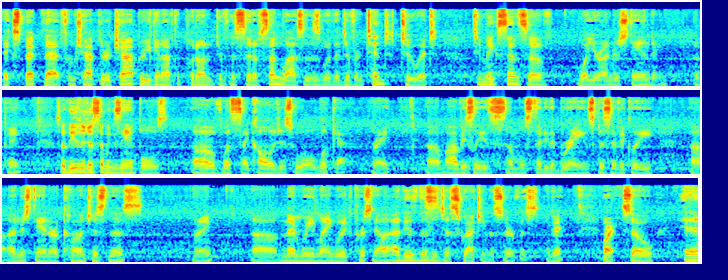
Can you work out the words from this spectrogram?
expect that from chapter to chapter, you're going to have to put on a different set of sunglasses with a different tint to it to make sense of what you're understanding. Okay? So these are just some examples of what psychologists will look at, right? Um, obviously, some will study the brain specifically, uh, understand our consciousness, right? uh, memory, language, personality. Uh, this, this is just scratching the surface. Okay, all right. So uh,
